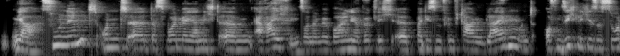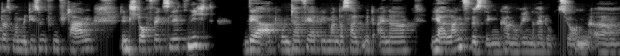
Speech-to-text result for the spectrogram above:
ja, zunimmt. Und äh, das wollen wir ja nicht ähm, erreichen, sondern wir wollen ja wirklich äh, bei diesen fünf Tagen bleiben. Und offensichtlich ist es so, dass man mit diesen fünf Tagen den Stoffwechsel jetzt nicht derart runterfährt, wie man das halt mit einer ja, langfristigen Kalorienreduktion äh,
